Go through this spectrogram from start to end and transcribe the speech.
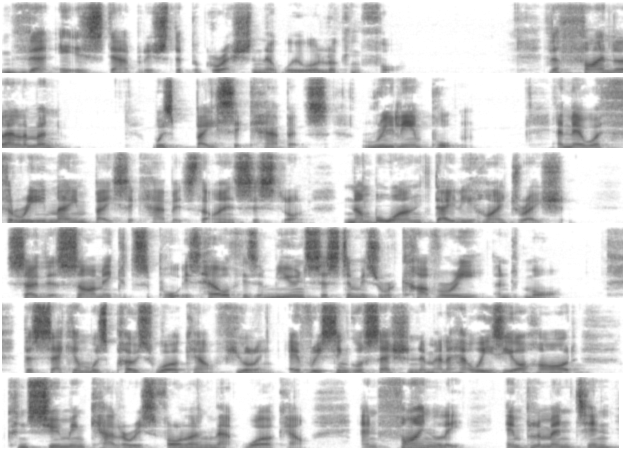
that it established the progression that we were looking for. The final element was basic habits, really important. And there were three main basic habits that I insisted on. Number one, daily hydration, so that Sami could support his health, his immune system, his recovery, and more. The second was post workout fueling. Every single session, no matter how easy or hard, consuming calories following that workout. And finally, implementing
